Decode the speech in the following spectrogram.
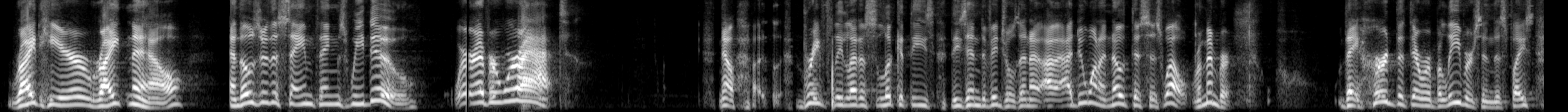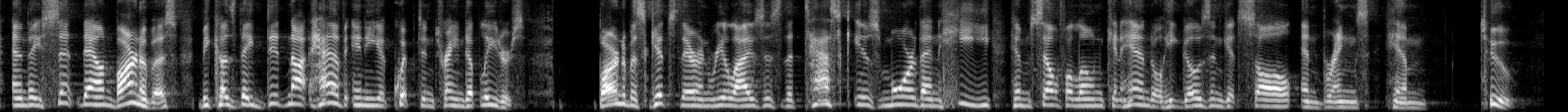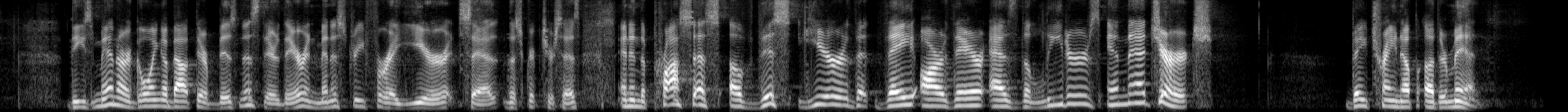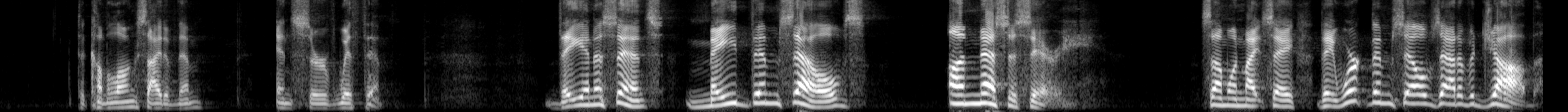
right here, right now, and those are the same things we do wherever we're at. Now, uh, briefly, let us look at these, these individuals. And I, I do want to note this as well. Remember, they heard that there were believers in this place and they sent down Barnabas because they did not have any equipped and trained up leaders. Barnabas gets there and realizes the task is more than he himself alone can handle. He goes and gets Saul and brings him to. These men are going about their business. They're there in ministry for a year, it says, the scripture says. And in the process of this year that they are there as the leaders in that church, they train up other men to come alongside of them and serve with them. They, in a sense, made themselves unnecessary. Someone might say they worked themselves out of a job.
